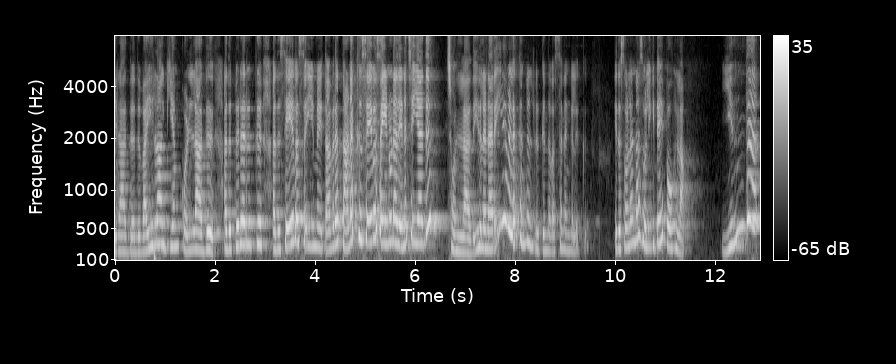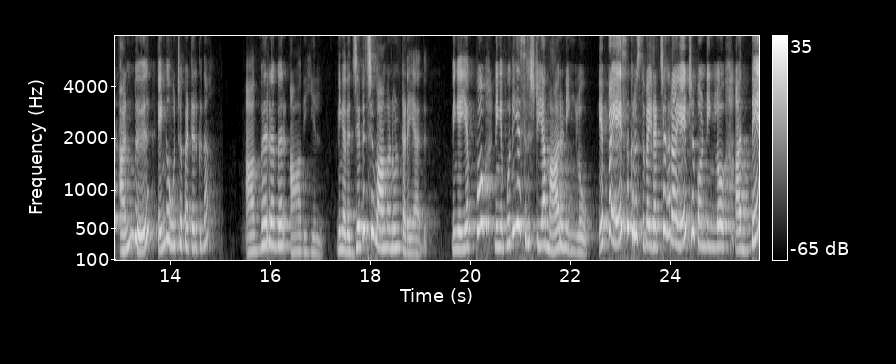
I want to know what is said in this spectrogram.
இராது. அது வைராக்கியம் கொள்ளாது. அது பிறருக்கு அது சேவை செய்யுமே தவிர தனக்கு சேவை செய்யணும்னு அது என்ன செய்யாது? சொல்லாது. இதுல நிறைய விளக்கங்கள் இருக்கு இந்த வசனங்களுக்கு. இதை சொல்லனா சொல்லிக்கிட்டே போகலாம். இந்த அன்பு எங்க ஊற்றப்பட்டிருக்குதா? அவரவர் ஆவியில். நீங்கள் அதை ஜெபிச்சு வாங்கணும்னு கிடையாது. நீங்கள் எப்போ நீங்கள் புதிய சிருஷ்டியாக மாறுனீங்களோ எப்போ இயேசு கிறிஸ்துவை ரட்சகராக ஏற்றுக்கொண்டீங்களோ அதே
